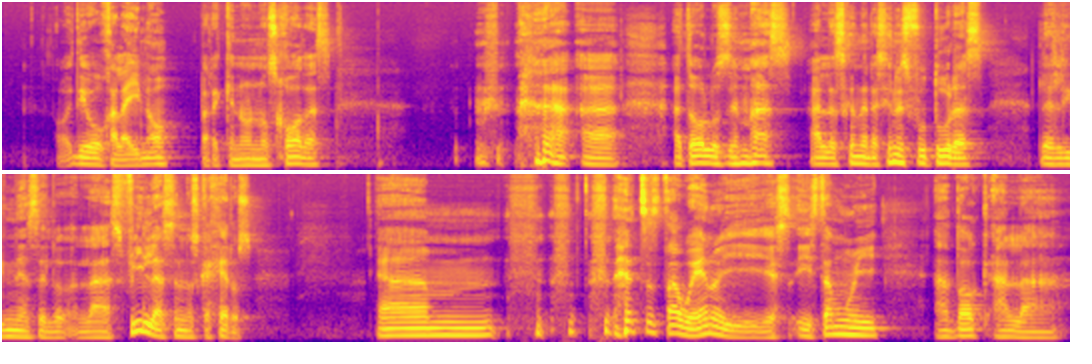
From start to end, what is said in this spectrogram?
Digo, ojalá y no, para que no nos jodas. a, todos los demás, a las generaciones futuras, las líneas de las filas en los cajeros. esto está bueno y, está muy ad hoc a la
